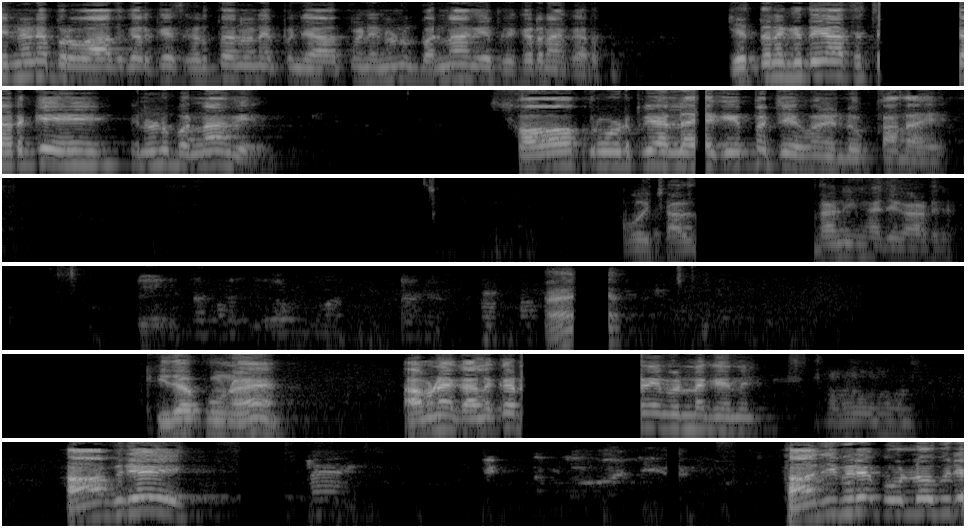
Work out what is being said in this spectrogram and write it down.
ਇਹਨਾਂ ਨੇ ਬਰਬਾਦ ਕਰਕੇ ਸਿਰਤਾ ਇਹਨਾਂ ਨੇ ਪੰਜਾਬ ਭੈਣੇ, ਇਹਨਾਂ ਨੂੰ ਬੰਨਾਂਗੇ, ਫਿਕਰ ਨਾ ਕਰ। ਜਿੱਦਣ ਕਿਤੇ ਹੱਥ ਚੜ ਕੇ ਇਹਨਾਂ ਨੂੰ ਬੰਨਾਂਗੇ। 100 ਕਰੋੜ ਰੁਪਇਆ ਲੈ ਕੇ ਭੱਜੇ ਹੋਏ ਨੇ ਲੋਕਾਂ ਦਾ ਇਹ। ਉਹ ਚੱਲਦਾ ਨਹੀਂ ਹੈ ਜਗਾੜ ਹੈ? ਕਿਹਦਾ ਫੋਨ ਹੈ? ਆਪਣੇ ਗੱਲ ਕਰਨੀ ਮੇਰੇ ਨਾਲ ਕਹਿੰਦੇ ਹਾਂ ਵੀਰੇ। ਹਾਂ ਜੀ ਵੀਰੇ, ਬੋਲੋ ਵੀਰੇ।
